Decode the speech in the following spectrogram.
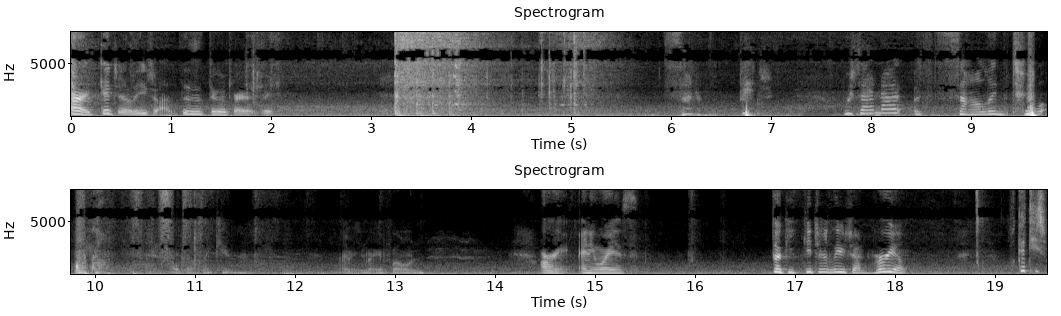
Alright, get your leash on. This is too embarrassing. Son of a bitch. Was that not a solid two? Oh god. I dropped my camera. I mean my phone. Alright, anyways. Dougie, get your leash on. Hurry up. Look at these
